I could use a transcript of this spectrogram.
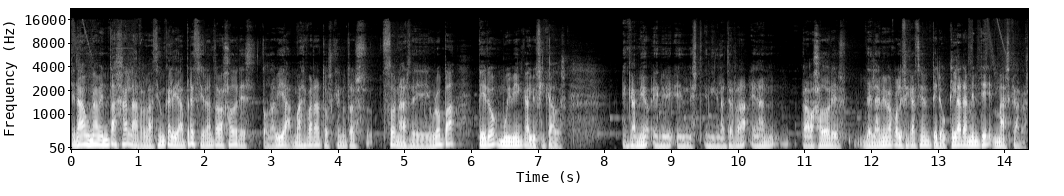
era una ventaja la relación calidad-precio. Eran trabajadores todavía más baratos que en otras zonas de Europa, pero muy bien calificados. En cambio, en, Inglaterra eran trabajadores de la misma cualificación, pero claramente más caros.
